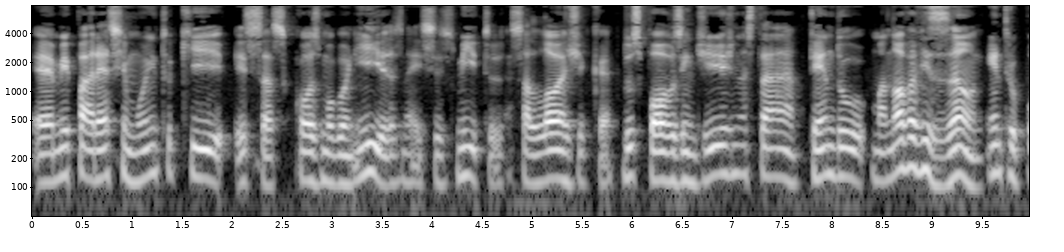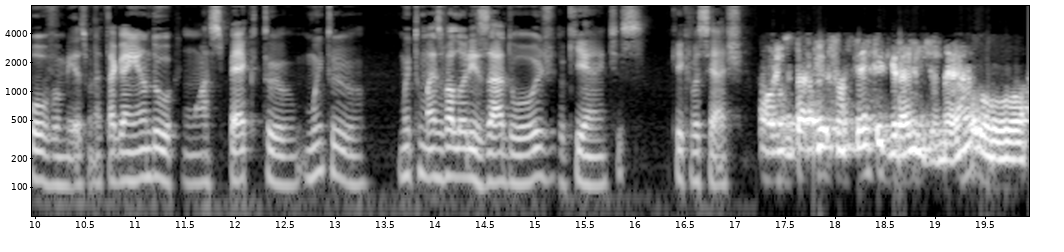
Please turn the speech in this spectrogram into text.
é, me parece muito que essas cosmogonias, né, esses mitos, essa lógica dos povos indígenas está tendo uma nova visão entre o povo mesmo, está né, tá ganhando um aspecto muito muito mais valorizado hoje do que antes. Que, que você acha? Os desafios são sempre grandes, né? O,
